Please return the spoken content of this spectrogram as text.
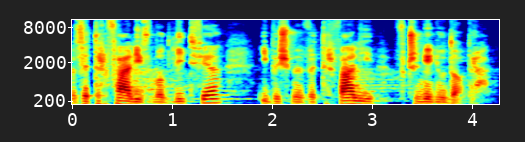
wytrwali w modlitwie i byśmy wytrwali w czynieniu dobra.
